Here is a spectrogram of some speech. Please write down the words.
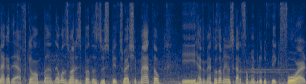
Megadeth, que é uma banda, é uma das maiores bandas do speed thrash metal, e heavy metal também. Os caras são membros do Big Four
